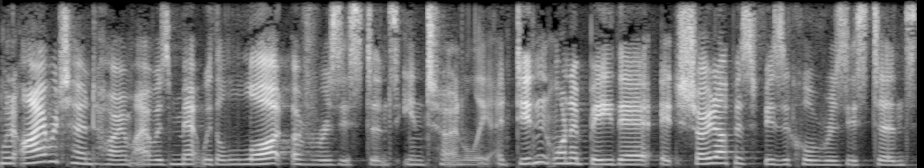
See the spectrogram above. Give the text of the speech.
when I returned home, I was met with a lot of resistance internally. I didn't want to be there. It showed up as physical resistance.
